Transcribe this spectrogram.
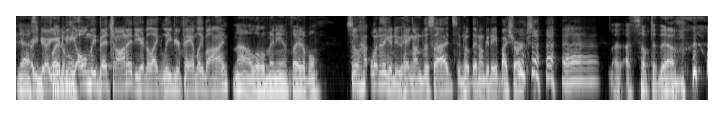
Yeah, Are you, are you gonna be the only bitch on it? You're gonna like leave your family behind? No, a little mini inflatable. So what are they gonna do? Hang on to the sides and hope they don't get ate by sharks? that That's up to them.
